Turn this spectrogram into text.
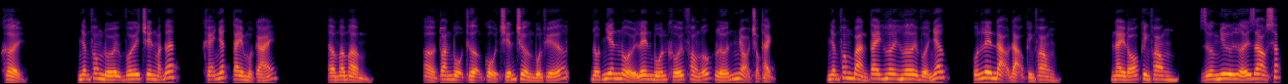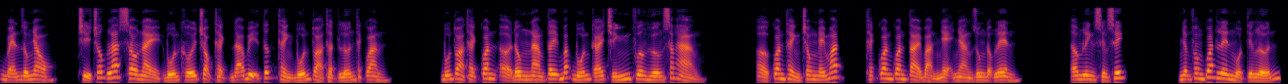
Khởi. Nhậm Phong đối với trên mặt đất, khẽ nhất tay một cái. ầm ầm ầm. Ở toàn bộ thượng cổ chiến trường bốn phía, đột nhiên nổi lên bốn khối phòng ốc lớn nhỏ chọc thạch. Nhậm Phong bàn tay hơi hơi vừa nhấc, cuốn lên đạo đạo kinh phong. Này đó kinh phong, dường như lưới dao sắc bén giống nhau, chỉ chốc lát sau này bốn khối chọc thạch đã bị tức thành bốn tòa thật lớn thạch quan. Bốn tòa thạch quan ở đông nam tây bắc bốn cái chính phương hướng sắp hàng. Ở quan thành trong nháy mắt, thạch quan quan tài bản nhẹ nhàng rung động lên. Âm linh xiềng xích. Nhậm Phong quát lên một tiếng lớn.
